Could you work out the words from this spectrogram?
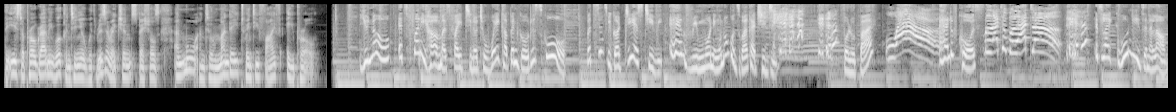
The Easter programming will continue with resurrection specials and more until Monday, 25 April. You know, it's funny how I must fight, you know, to wake up and go to school. But since we got DSTV, every morning unongonzwa kachiti. Followed by, Wow! and of course, Blatter blatter! Like who needs an alarm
